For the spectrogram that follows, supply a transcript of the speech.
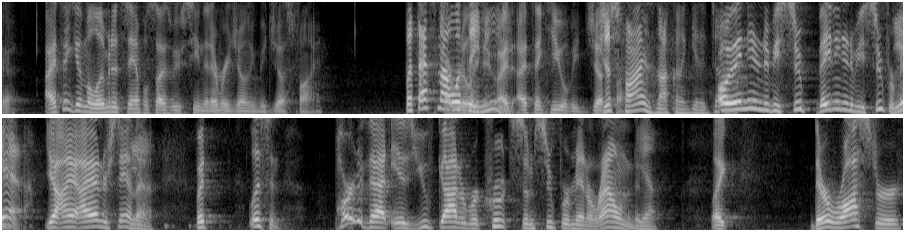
Yeah, I think in the limited sample size we've seen that Emory Jones can be just fine. But that's not I what really they do. need. I, I think he will be just just fine. is not going to get it done. Oh, they need him to be super. They need him to be Superman. Yeah. yeah, I, I understand Yeah. that. But listen, part of that is you've got to recruit some Supermen around. him. yeah. like their roster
